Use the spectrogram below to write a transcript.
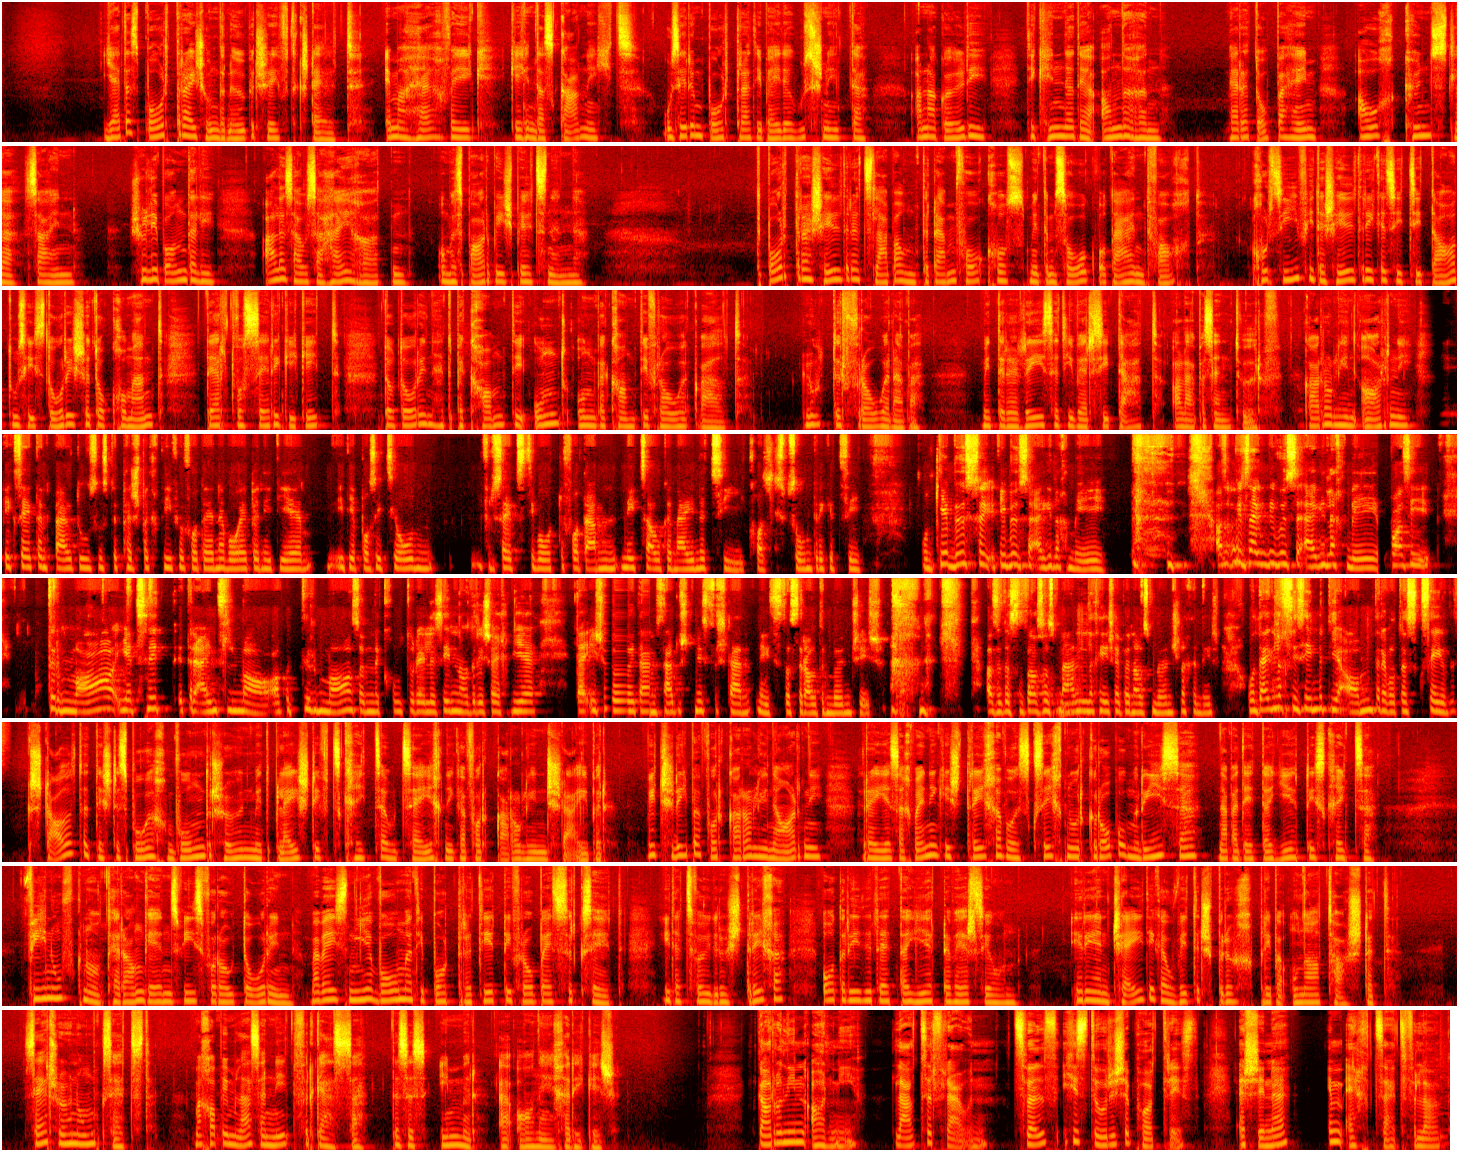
Jedes Porträt ist unter eine Überschrift gestellt. Emma Herweg gegen das Gar Nichts. Aus ihrem Porträt die beiden Ausschnitte. Anna Göldi, die Kinder der anderen. Meret Oppenheim, auch Künstler sein. Julie Bondeli, alles außer heiraten, um ein paar Beispiele zu nennen. Die Porträts schildern das Leben unter dem Fokus mit dem Sog, wo der entfacht. Kursiv in den Schilderungen sind Zitate aus historischen Dokumenten, dort wo es Serie gibt. Die Autorin hat bekannte und unbekannte Frauen gewählt. Lauter Frauen eben, mit einer riesen Diversität an Lebensentwürfen. Caroline Arni sieht denn die Welt aus der Perspektive von denen, die eben in die, in die Position versetzt wurden, von dem nicht das Allgemeine zu sein, quasi das Besondere zu sein. Und die wissen, die wissen eigentlich mehr. also wir sagen, die wissen eigentlich mehr. Quasi der Mann, jetzt nicht der Einzelmann, aber der Mann, so im kulturellen Sinn, oder ist eigentlich wie, der ist schon in diesem Selbstmissverständnis, dass er auch der Mensch ist. also, dass das, was männlich ist, eben als Menschlichen ist. Und eigentlich sind es immer die anderen, die das sehen. Gestaltet ist das Buch wunderschön mit Bleistiftskizzen und Zeichnungen von Caroline Schreiber. Wie die Schreiben von Caroline Arni reihen sich wenige Striche, die ein Gesicht nur grob umreißen, neben detaillierte Skizzen. Fein aufgenommen, die Herangehensweise der Autorin. Man weiss nie, wo man die porträtierte Frau besser sieht. In den zwei, drei Strichen oder in der detaillierten Version. Ihre Entscheidungen und Widersprüche bleiben unantastet. Sehr schön umgesetzt. Man kann beim Lesen nicht vergessen, dass es immer eine Annäherung ist. Caroline Arni, Lauter Frauen, zwölf historische Porträts, erschienen im Echtzeitverlag.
